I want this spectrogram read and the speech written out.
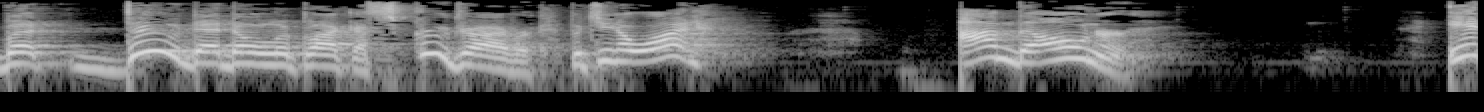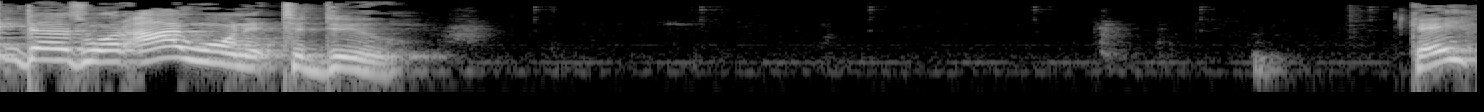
But dude, that don't look like a screwdriver. But you know what? I'm the owner. It does what I want it to do. Okay?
